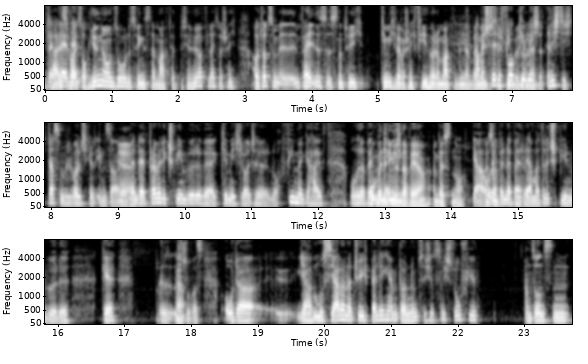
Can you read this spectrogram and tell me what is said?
Klar ist Rice auch jünger und so, deswegen ist der Marktwert ein bisschen höher vielleicht wahrscheinlich. Aber trotzdem, äh, im Verhältnis ist natürlich, Kimmich wäre wahrscheinlich viel höherer Marktwert, wenn er bei Aber stell dir vor, Kimmich, richtig, das wollte ich gerade eben sagen. Ja. Wenn der Premier League spielen würde, wäre Kimmich, Leute, noch viel mehr gehypt. Oder wenn, oh, wenn Kimmich, er Engländer wäre, am besten noch. Ja, oder wenn er bei Real Madrid spielen würde, gell, äh, ja. sowas. Oder äh, ja, Musiala natürlich Bellingham, da nimmt sich jetzt nicht so viel. Ansonsten,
